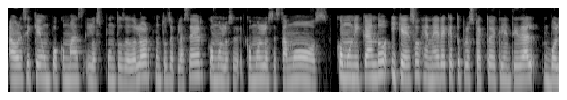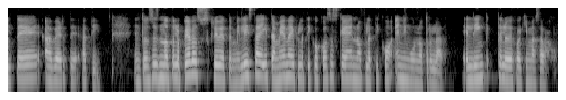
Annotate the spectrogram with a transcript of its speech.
ahora sí que un poco más los puntos de dolor, puntos de placer, cómo los, cómo los estamos comunicando y que eso genere que tu prospecto de cliente ideal voltee a verte a ti. Entonces no te lo pierdas, suscríbete a mi lista y también ahí platico cosas que no platico en ningún otro lado. El link te lo dejo aquí más abajo.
